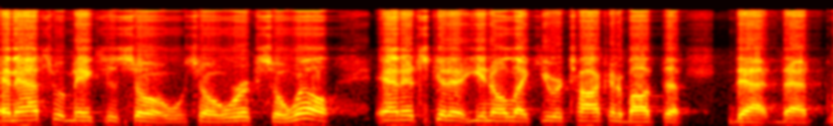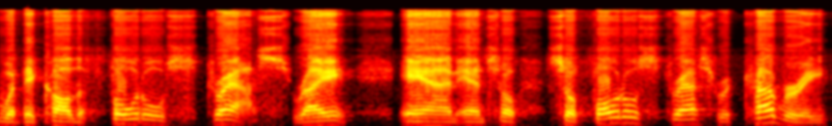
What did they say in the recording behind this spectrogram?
And that's what makes it so so it works so well. And it's gonna, you know, like you were talking about the that that what they call the photo stress, right? And and so so photo stress recovery,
